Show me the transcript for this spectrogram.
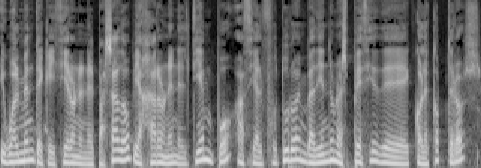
igualmente que hicieron en el pasado, viajaron en el tiempo hacia el futuro invadiendo una especie de colecópteros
